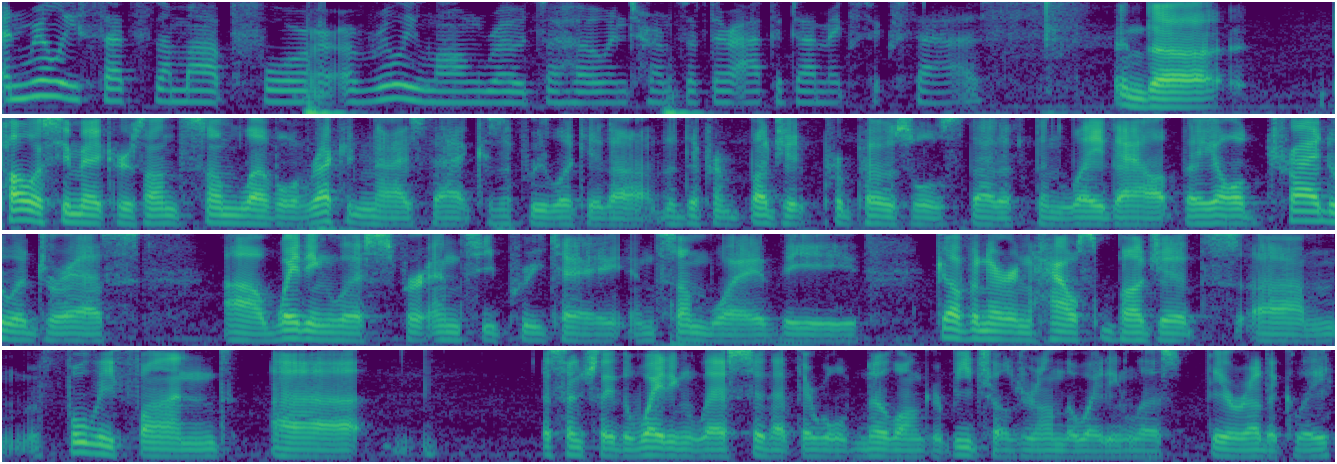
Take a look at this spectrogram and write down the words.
and really sets them up for a really long road to hoe in terms of their academic success. And uh, policymakers on some level recognize that because if we look at uh, the different budget proposals that have been laid out, they all try to address uh, waiting lists for NC pre-K in some way. The governor and House budgets um, fully fund uh, essentially the waiting list so that there will no longer be children on the waiting list theoretically.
